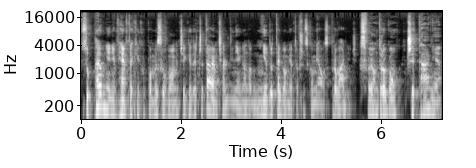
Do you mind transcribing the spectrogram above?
Zupełnie nie miałem takiego pomysłu w momencie, kiedy czytałem Cialdiniego. No, nie do tego mnie to wszystko miało sprowadzić. Swoją drogą, czytanie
